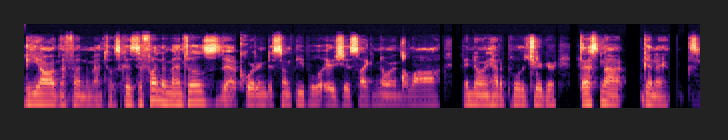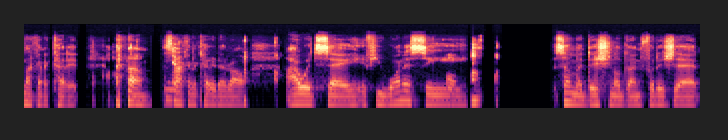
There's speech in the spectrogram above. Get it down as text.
beyond the fundamentals. Because the fundamentals, according to some people, is just like knowing the law and knowing how to pull the trigger. That's not gonna. It's not gonna cut it. Um, it's No. not gonna cut it at all. I would say if you want to see some additional gun footage that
